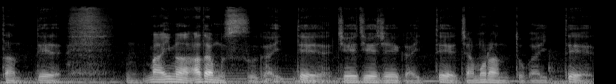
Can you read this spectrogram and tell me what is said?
たんで。まあ、今アダムスがいて JJJ がいてジャモラントがいて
